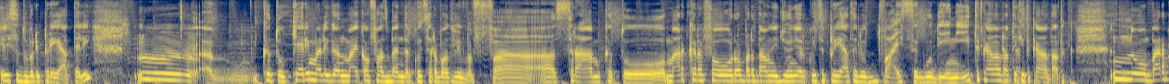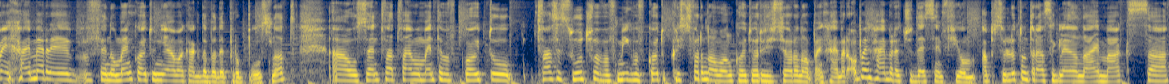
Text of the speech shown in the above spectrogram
или са добри приятели. М, като Кери Малиган, Майкъл Фасбендър, които са работили в а, а, Срам, като Марк Рафал, Робърт Дауни Джуниор, които са приятели от 20 години и така нататък и така нататък. Но Барбенхаймер е феномен, който няма как да бъде пропуснат. А, освен това, това е момента, в който това се случва в миг, в който Кристофър Нолан, който е режисьора на Опенхаймер. Опенхаймер е чудесен филм. Абсолютно трябва да се гледа на IMAX.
